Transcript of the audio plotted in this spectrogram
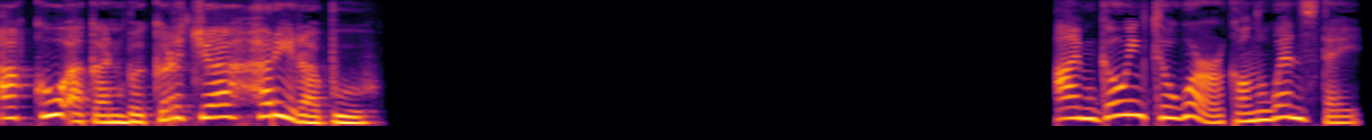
Aku akan bekerja hari Rabu. I'm going to work on Wednesday.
